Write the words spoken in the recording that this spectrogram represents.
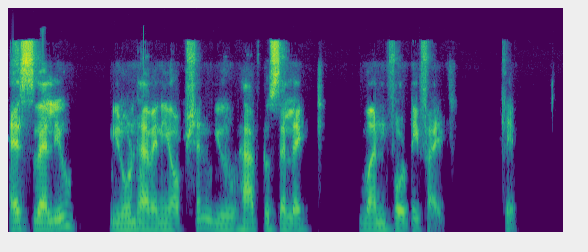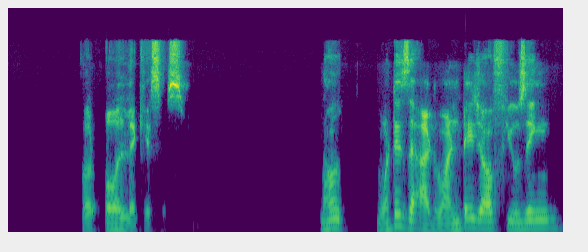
S value, you don't have any option. You have to select 145. Okay. For all the cases. Now, what is the advantage of using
